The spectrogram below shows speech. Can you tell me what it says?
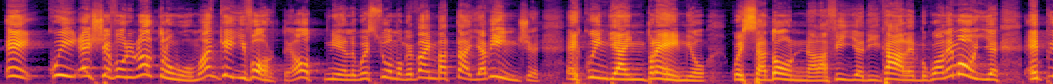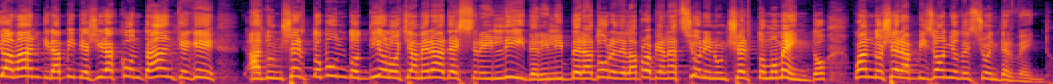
E qui esce fuori un altro uomo, anche egli forte, Otniel, quest'uomo che va in battaglia, vince e quindi ha in premio questa donna, la figlia di Caleb, quale moglie. E più avanti la Bibbia ci racconta anche che ad un certo punto Dio lo chiamerà ad essere il leader, il liberatore della propria nazione in un certo momento, quando c'era bisogno del suo intervento.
